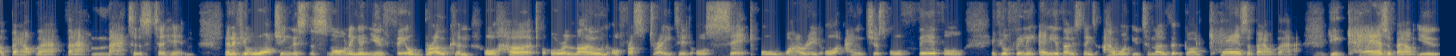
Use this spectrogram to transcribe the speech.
about that. That matters to him. And if you're watching this this morning and you feel broken or hurt or alone or frustrated or sick or worried or anxious or fearful, if you're feeling any of those things, I want you to know that God cares about that. Mm. He cares about you.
